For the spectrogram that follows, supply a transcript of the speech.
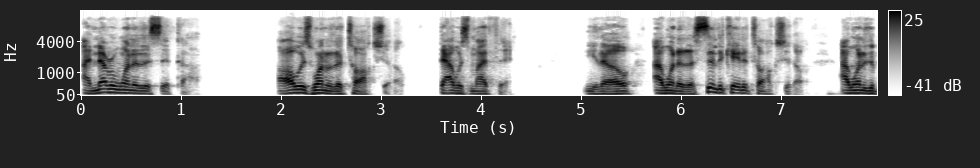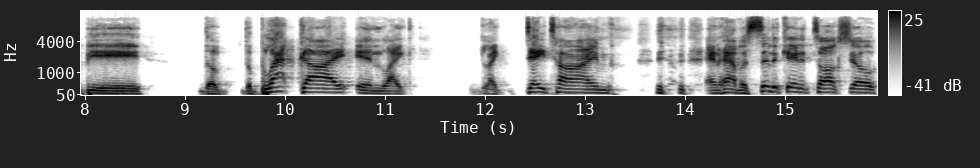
I never wanted a sitcom. I always wanted a talk show. That was my thing. You know, I wanted a syndicated talk show. I wanted to be the the black guy in like like daytime and have a syndicated talk show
